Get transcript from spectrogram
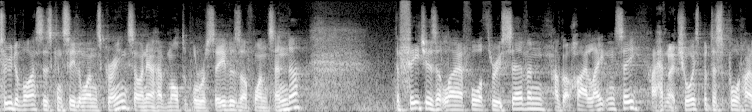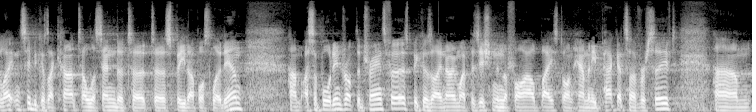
two devices can see the one screen, so I now have multiple receivers off one sender. The features at layer 4 through 7, I've got high latency. I have no choice but to support high latency because I can't tell the sender to, to speed up or slow down. Um, I support interrupted transfers because I know my position in the file based on how many packets I've received. Um,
